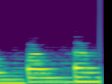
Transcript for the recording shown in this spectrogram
Và các bạn.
